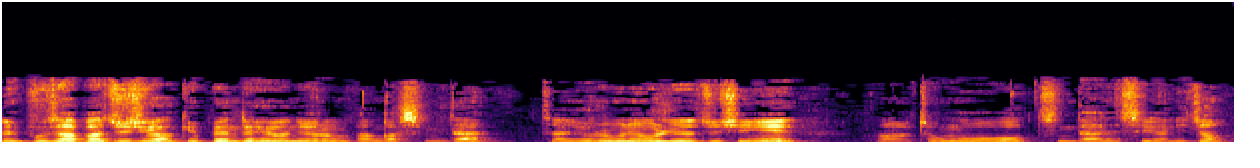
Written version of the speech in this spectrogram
네, 부자빠 주식학교 밴드 회원 여러분 반갑습니다. 자, 여러분이 올려주신 어, 종목 진단 시간이죠.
